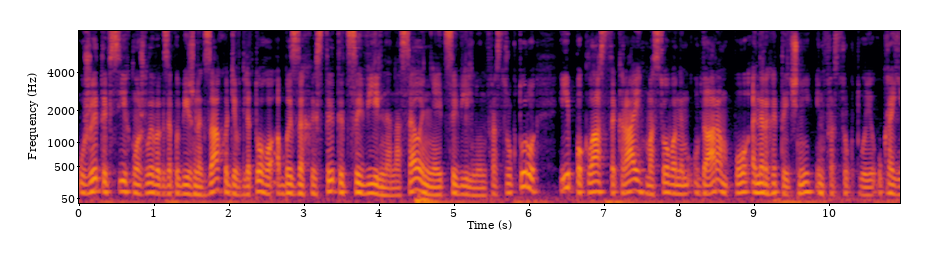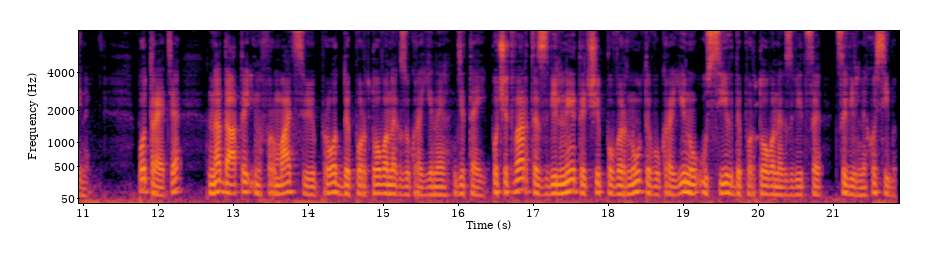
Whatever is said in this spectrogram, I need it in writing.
ужити всіх можливих запобіжних заходів для того, аби захистити цивільне населення і цивільну інфраструктуру, і покласти край масованим ударам по енергетичній інфраструктурі України. По-третє, надати інформацію про депортованих з України дітей. По-четверте, звільнити чи повернути в Україну усіх депортованих звідси цивільних осіб.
